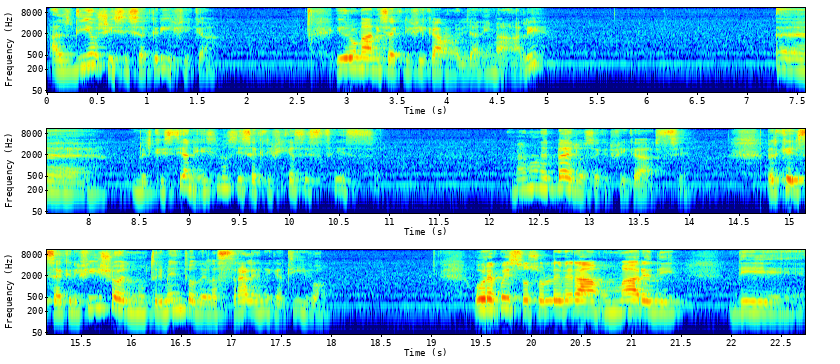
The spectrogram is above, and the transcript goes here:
al Dio ci si sacrifica. I romani sacrificavano gli animali, eh, nel cristianesimo si sacrifica se stessi, ma non è bello sacrificarsi, perché il sacrificio è il nutrimento dell'astrale negativo. Ora questo solleverà un mare di, di,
